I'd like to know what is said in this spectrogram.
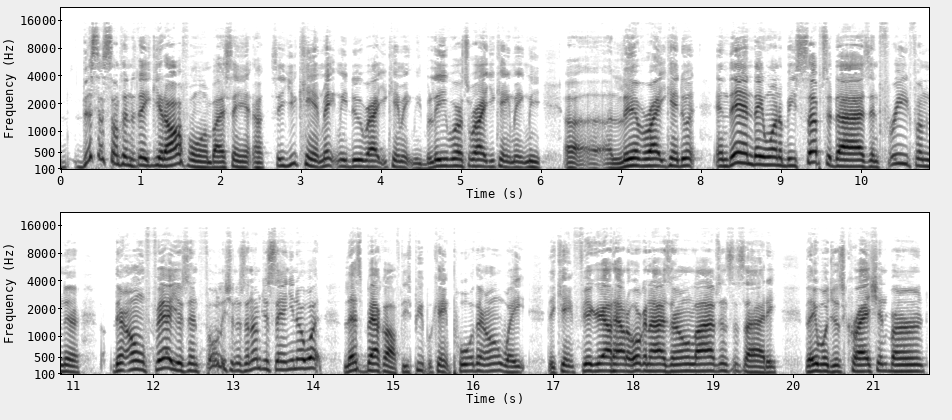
This is something that they get off on by saying, uh, "See, you can't make me do right. You can't make me believe what's right. You can't make me uh, uh, live right. You can't do it." And then they want to be subsidized and freed from their their own failures and foolishness. And I'm just saying, you know what? Let's back off. These people can't pull their own weight. They can't figure out how to organize their own lives in society. They will just crash and burn.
